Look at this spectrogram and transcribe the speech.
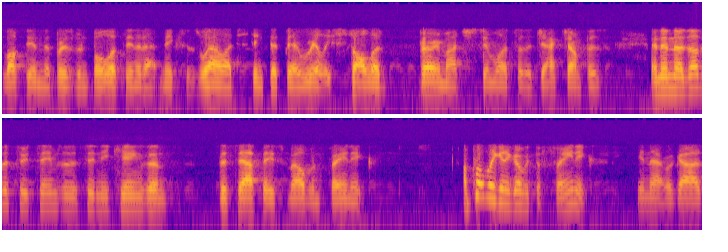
locked in the Brisbane Bullets into that mix as well. I just think that they're really solid, very much similar to the Jack Jumpers. And then those other two teams are the Sydney Kings and the Southeast Melbourne Phoenix. I'm probably going to go with the Phoenix in that regard,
